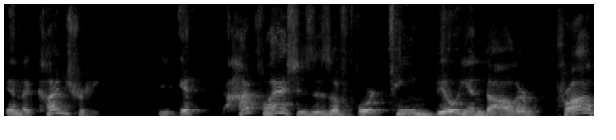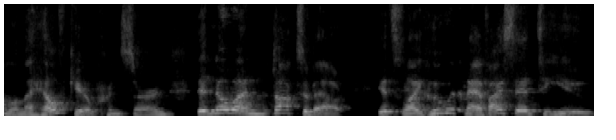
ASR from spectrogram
in the country, it hot flashes is a $14 billion problem, a healthcare concern that no one talks about. It's hmm. like, who would imagine? If I said to you,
